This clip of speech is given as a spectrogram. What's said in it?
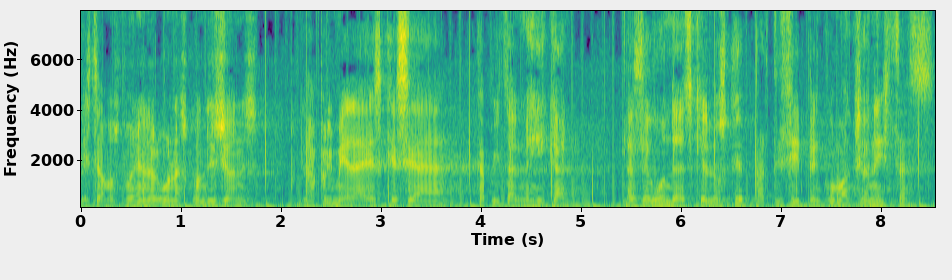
Estamos poniendo algunas condiciones. La primera es que sea capital mexicano. La segunda es que los que participen como accionistas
